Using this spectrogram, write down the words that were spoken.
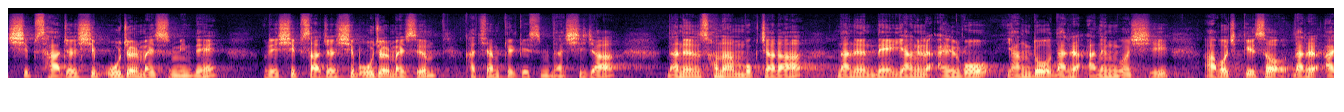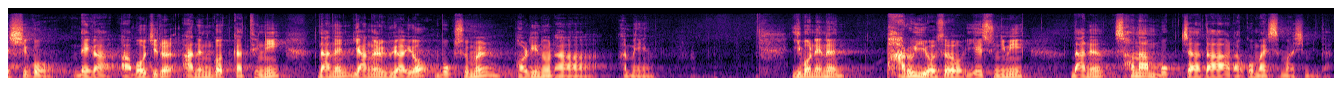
14절, 15절 말씀인데 우리 14절, 15절 말씀 같이 함께 읽겠습니다. 시작. 나는 선한 목자라 나는 내 양을 알고 양도 나를 아는 것이 아버지께서 나를 아시고 내가 아버지를 아는 것 같으니 나는 양을 위하여 목숨을 버리노라. 아멘. 이번에는 바로 이어서 예수님이 나는 선한 목자다라고 말씀하십니다.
